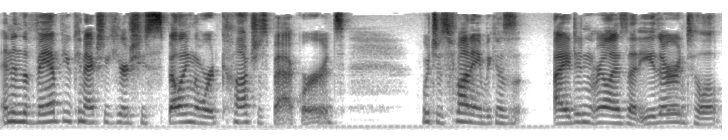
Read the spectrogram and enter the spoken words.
And in the vamp, you can actually hear she's spelling the word conscious backwards, which is funny because I didn't realize that either until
